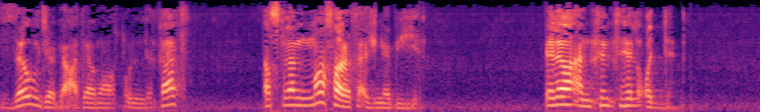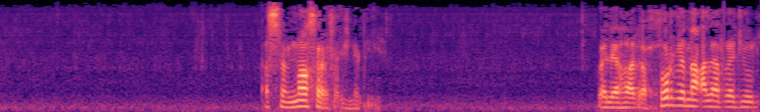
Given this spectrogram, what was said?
الزوجة بعدما طلقت أصلا ما صارت أجنبية إلى أن تنتهي العدة. أصلا ما صارت أجنبية. ولهذا حرم على الرجل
